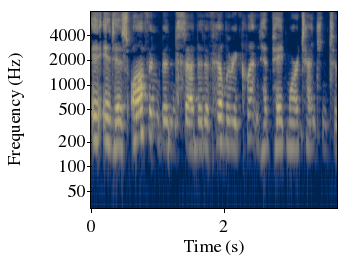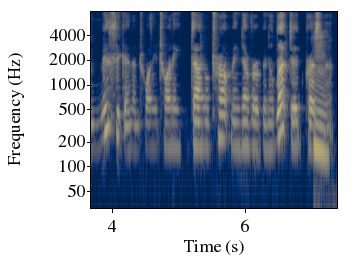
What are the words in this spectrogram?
It, it has often been said that if Hillary Clinton had paid more attention to Michigan in 2020, Donald Trump may never have been elected president. Mm.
